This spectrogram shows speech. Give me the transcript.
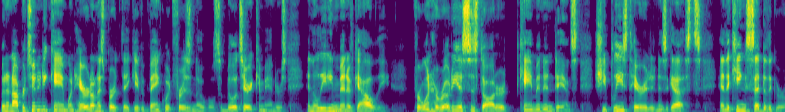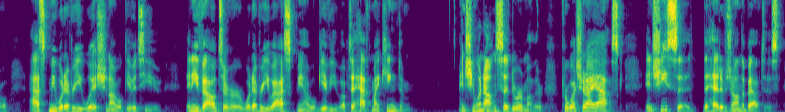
But an opportunity came when Herod on his birthday gave a banquet for his nobles and military commanders and the leading men of Galilee. For when Herodias' daughter came in and danced, she pleased Herod and his guests. And the king said to the girl, Ask me whatever you wish, and I will give it to you. And he vowed to her, Whatever you ask me, I will give you, up to half my kingdom. And she went out and said to her mother, For what should I ask? And she said, The head of John the Baptist.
